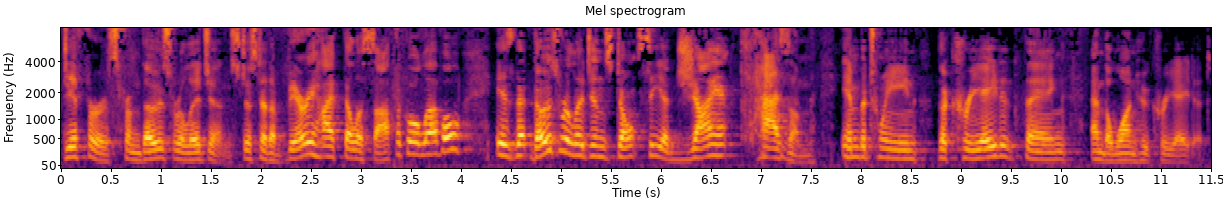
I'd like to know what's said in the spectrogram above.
differs from those religions, just at a very high philosophical level, is that those religions don't see a giant chasm in between the created thing and the one who created.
